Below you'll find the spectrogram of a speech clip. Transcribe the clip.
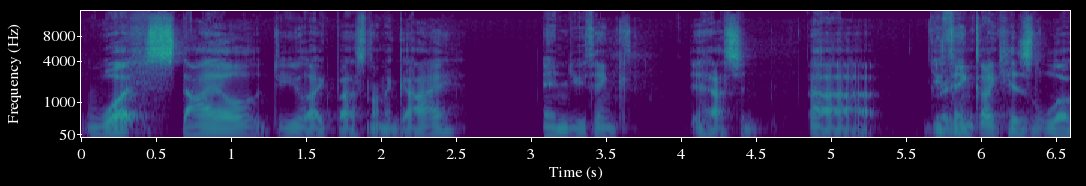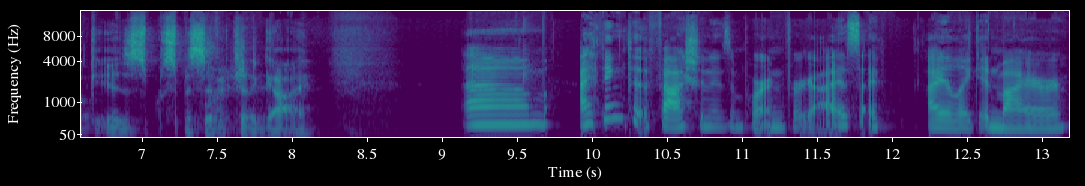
what style do you like best on a guy? And do you think it has to uh do you think like his look is specific to the guy? Um, I think that fashion is important for guys. I I like admire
